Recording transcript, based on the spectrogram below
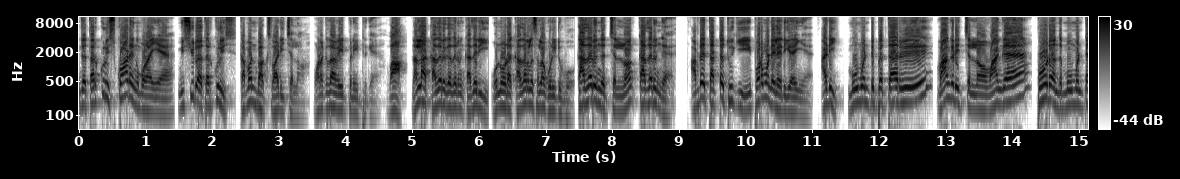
இந்த தற்குறி ஸ்குவாட் எங்க போனாங்க? மிஸ்யூடா தற்குறிஸ் கமெண்ட் பாக்ஸ் வாடி செல்லம். உனக்கு தான் வெயிட் பண்ணிட்டு இருக்கேன். வா. நல்லா கதறு கதருன்னு கதறி உன்னோட கதர்லஸ் எல்லாம் கூட்டிட்டு போ. கதருங்க செல்லம் கதருங்க அப்படியே தட்டை தூக்கி புறமண்டையில அடிக்கிறாங்க. அடி மூமெண்ட் பெத்தாரு. வாங்கடி செல்லம் வாங்க. போடு அந்த மூமெண்ட்ட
